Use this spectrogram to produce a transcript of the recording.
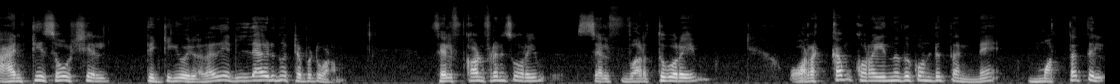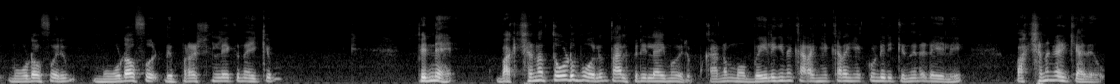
ആന്റി സോഷ്യൽ തിങ്കിങ് വരും. അതായത് എല്ലാവരും ഒറ്റപ്പെട്ടു പോകണം. സെൽഫ് കോൺഫിഡൻസ് കുറയും സെൽഫ് വർത്ത് കുറയും. ഉറക്കം കുറയുന്നത് കൊണ്ട് തന്നെ മൊത്തത്തിൽ മൂഡ് ഓഫ് വരും. മൂഡ് ഓഫ് ഡിപ്രഷനിലേക്ക് നയിക്കും. പിന്നെ ഭക്ഷണത്തോട് പോലും താല്പര്യമില്ലായ്മ വരും. കാരണം മൊബൈൽ ഇങ്ങനെ കറങ്ങി കറങ്ങിക്കൊണ്ടിരിക്കുന്നതിനിടയിൽ ഭക്ഷണം കഴിക്കാതെ ആവും.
